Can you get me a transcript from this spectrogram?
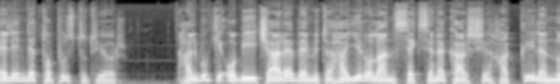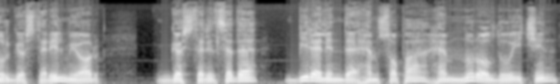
elinde topuz tutuyor. Halbuki o biçare ve mütehayyir olan seksene karşı hakkıyla nur gösterilmiyor, gösterilse de bir elinde hem sopa hem nur olduğu için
